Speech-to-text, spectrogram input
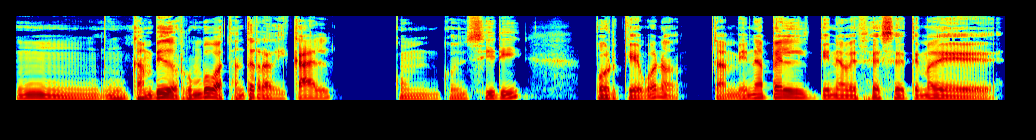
un, cambio de rumbo bastante radical con, con Siri, porque bueno, también Apple tiene a veces ese tema de,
